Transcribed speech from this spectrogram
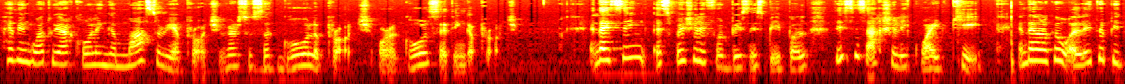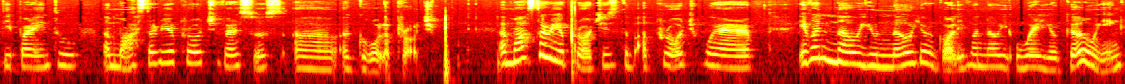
having what we are calling a mastery approach versus a goal approach or a goal setting approach? And I think, especially for business people, this is actually quite key. And I will go a little bit deeper into a mastery approach versus uh, a goal approach. A mastery approach is the approach where even though you know your goal, even though where you're going,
